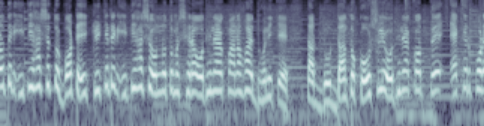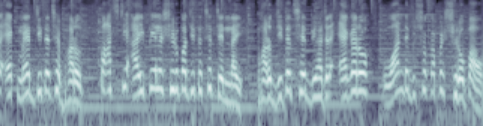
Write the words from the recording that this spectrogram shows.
ভারতের ইতিহাসে তো বটেই, ক্রিকেটের ইতিহাসে অন্যতম সেরা অধিনায়ক মানা হয় ধোনিকে। তার দুর্দান্ত কৌশলী অধিনায়কত্বে একের পর এক ম্যাচ জিতেছে ভারত। পাঁচটি আইপিএল এর শিরোপা জিতেছে চেন্নাই। ভারত জিতেছে দুই হাজার এগারো ওয়ানডে বিশ্বকাপের শিরোপাও।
